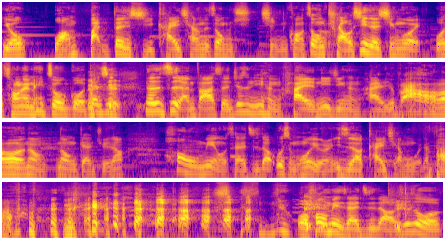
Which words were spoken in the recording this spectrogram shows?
有。往板凳席开枪的这种情况，这种挑衅的行为，我从来没做过。但是 那是自然发生，就是你很嗨了，你已经很嗨了，就叭叭叭那种那种感觉。然后后面我才知道为什么会有人一直要开枪，我的叭。我后面才知道，这是我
